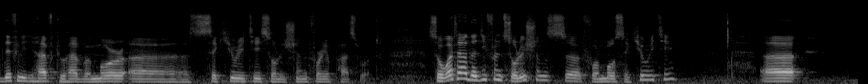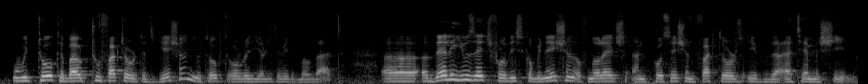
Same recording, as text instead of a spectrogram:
definitely have to have a more uh, security solution for your password. So what are the different solutions uh, for more security? Uh, we talk about two-factor authentication. You talked already a little bit about that. Uh, a daily usage for this combination of knowledge and possession factors is the ATM machine.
